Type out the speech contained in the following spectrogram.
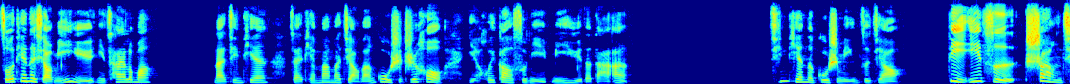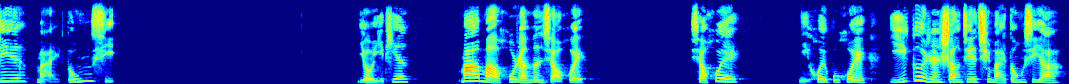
昨天的小谜语你猜了吗？那今天在甜妈妈讲完故事之后，也会告诉你谜语的答案。今天的故事名字叫《第一次上街买东西》。有一天，妈妈忽然问小慧：“小慧，你会不会一个人上街去买东西呀？”“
